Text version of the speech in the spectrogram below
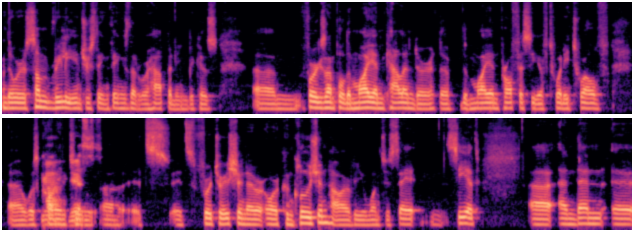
there were some really interesting things that were happening because um, for example, the Mayan calendar, the, the Mayan prophecy of 2012 uh, was coming yeah, yes. to uh, its its fruition or, or, conclusion, however you want to say it, see it. Uh, and then uh,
